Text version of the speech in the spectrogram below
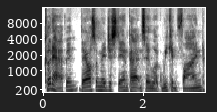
could happen. They also may just stand pat and say, look, we can find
